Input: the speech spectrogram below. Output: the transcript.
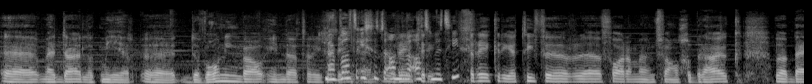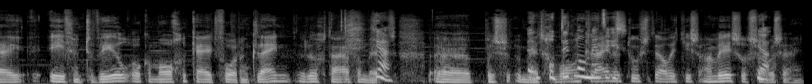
Eh, met duidelijk meer de woningbouw in dat richting. Maar wat is En het andere alternatief? Recreatieve vormen van gebruik. Waarbij eventueel ook een mogelijkheid voor een klein luchthaven met, Ja. eh, met op gewoon dit moment kleine is- toestelletjes aanwezig zou Ja. zijn.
